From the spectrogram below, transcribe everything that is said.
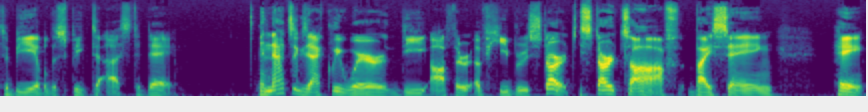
to be able to speak to us today. And that's exactly where the author of Hebrews starts. He starts off by saying, Hey,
